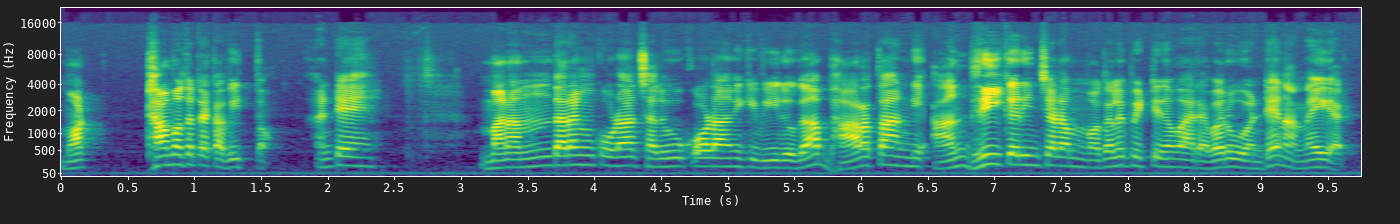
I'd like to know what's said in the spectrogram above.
మొట్టమొదట కవిత్వం. అంటే మనందరం కూడా చదువుకోవడానికి వీలుగా భారతాన్ని ఆంధ్రీకరించడం మొదలుపెట్టిన వారెవరు అంటే నన్నయ్య గారు.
